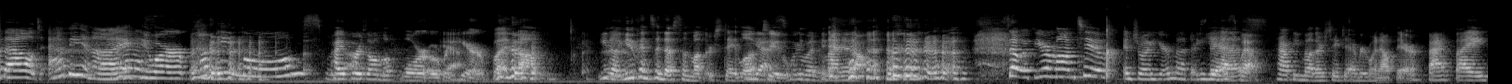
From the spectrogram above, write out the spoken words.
about Abbey and I, Yes. who are puppy moms. Piper's on the floor over Yeah. here. But, um, you know, you can send us some Mother's Day love yes, too. we wouldn't mind at all. so if you're a mom too, enjoy your Mother's Day yes. as well. Happy Mother's Day to everyone out there. Bye. Bye.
